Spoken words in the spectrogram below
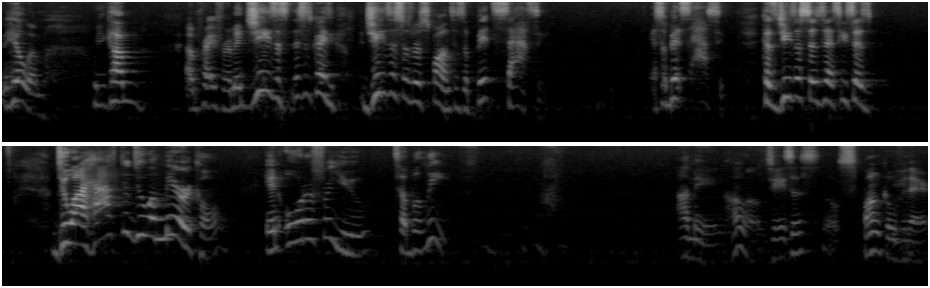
and heal him? Will you come and pray for him? And Jesus, this is crazy. Jesus' response is a bit sassy. It's a bit sassy. Because Jesus says this He says, Do I have to do a miracle in order for you to believe? I mean, hello, Jesus. Little spunk over there.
